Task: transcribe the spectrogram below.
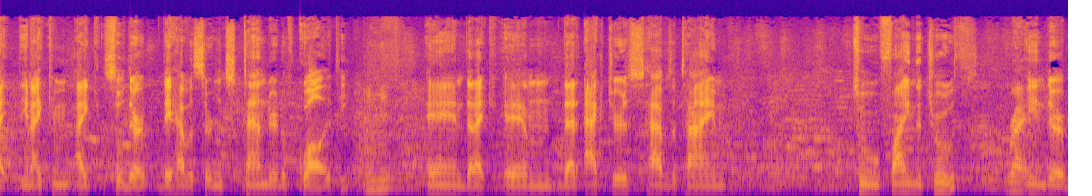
I you know I can I so they they have a certain standard of quality, and that I, um, that actors have the time to find the truth right. in their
